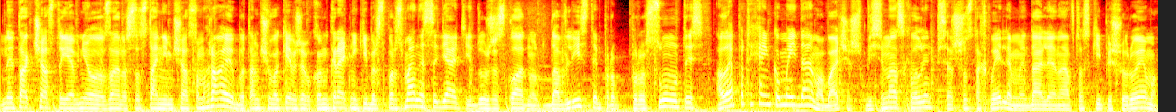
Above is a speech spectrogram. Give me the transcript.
Не так часто я в нього зараз останнім часом граю, бо там чуваки вже конкретні кіберспортсмени сидять, і дуже складно туди влізти, про- просунутись. Але потихеньку ми йдемо, бачиш. 18 хвилин, 56 хвиля. Ми далі на автоскіпі шуруємо.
